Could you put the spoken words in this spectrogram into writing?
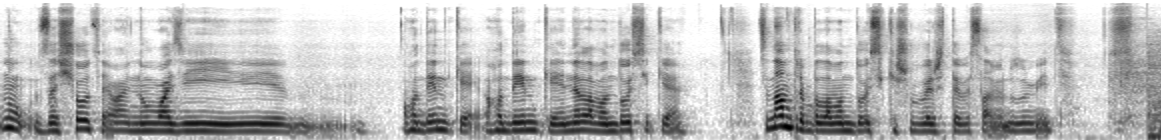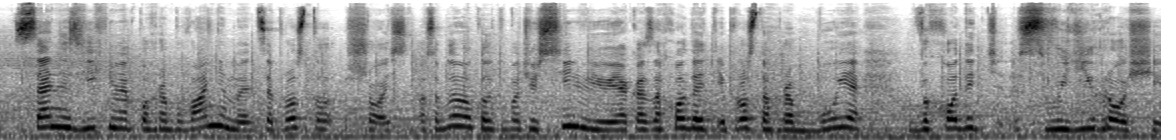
Ну, за що це я маю на увазі годинки, годинки, не лавандосики. Це нам треба лавандосики, щоб вижити, ви самі розумієте. Сцени з їхніми пограбуваннями це просто щось. Особливо, коли ти бачиш Сільвію, яка заходить і просто грабує, виходить свої гроші.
